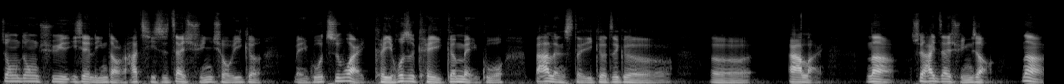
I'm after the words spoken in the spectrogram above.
中东区域一些领导人，他其实在寻求一个美国之外可以或是可以跟美国 balance 的一个这个呃 ally，那所以他一直在寻找。那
